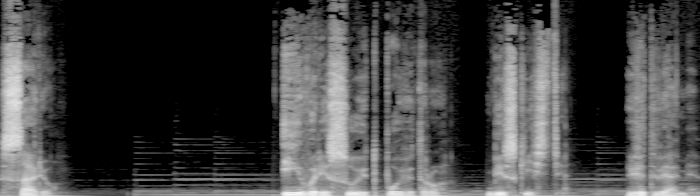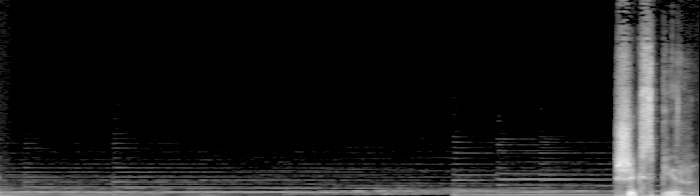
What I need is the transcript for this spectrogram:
Сарю Ива рисует по ветру без кисти, ветвями. Шекспир.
